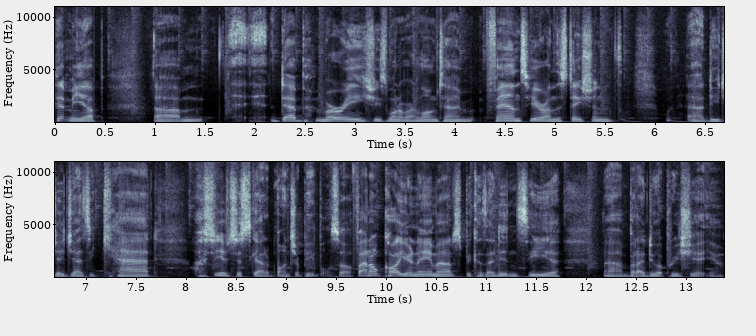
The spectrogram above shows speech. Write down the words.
hit me up, um, Deb Murray, she's one of our longtime fans here on the station. Uh, DJ Jazzy Cat, she's just got a bunch of people. So if I don't call your name out, it's because I didn't see you, uh, but I do appreciate you.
